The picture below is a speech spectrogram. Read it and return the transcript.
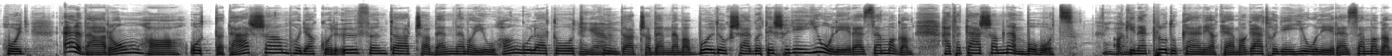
hogy elvárom, ha ott a társam, hogy akkor ő föntartsa bennem a jó hangulat, kapcsolatot, Igen. föntartsa bennem a boldogságot, és hogy én jól érezzem magam. Hát a társam nem bohóc. Igen. akinek produkálnia kell magát, hogy én jól érezzem magam,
